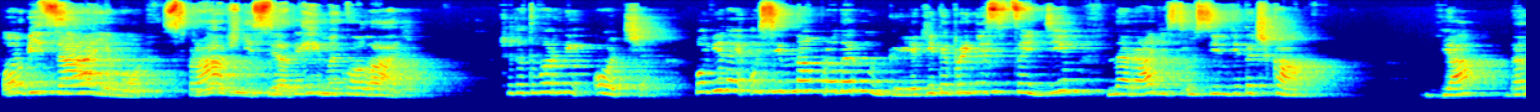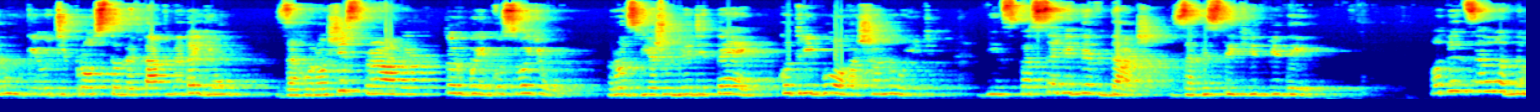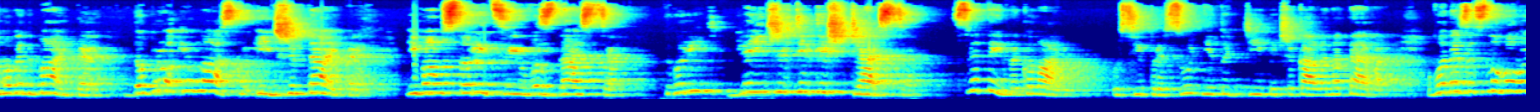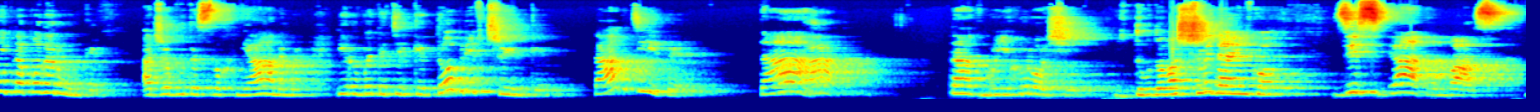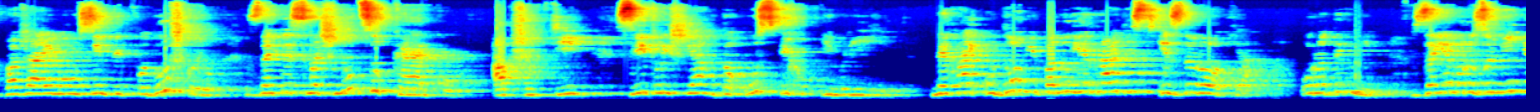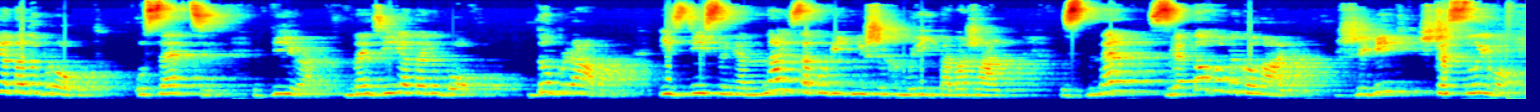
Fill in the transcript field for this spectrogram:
Обіцяємо, справжній святий Миколай. Чудотворний Отче, повідай усім нам про дарунки, які ти приніс в цей дім на радість усім діточкам. Я дарунки оті просто не так не даю. За хороші справи торбинку свою розв'яжу для дітей, котрі Бога шанують. Він спасе від невдач, захистить від біди. Один за одного ви дбайте, добро і ласку іншим дайте, і вам сторицею воздасться. Творіть для інших тільки щастя. Святий Миколаю, усі присутні тут діти чекали на тебе. Вони заслуговують на подарунки, адже бути слухняними і робити тільки добрі вчинки. Так, діти? Так. Так, мої хороші, йду до вас швиденько. Зі святом вас! Бажаємо усім під подушкою знайти смачну цукерку, а в житті світлий шлях до успіху і мрії. Нехай у домі панує радість і здоров'я, у родині взаєморозуміння та добробут, у серці віра, надія та любов, добрава і здійснення найзаповітніших мрій та бажань. З Днем Святого Миколая! Живіть щасливо!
